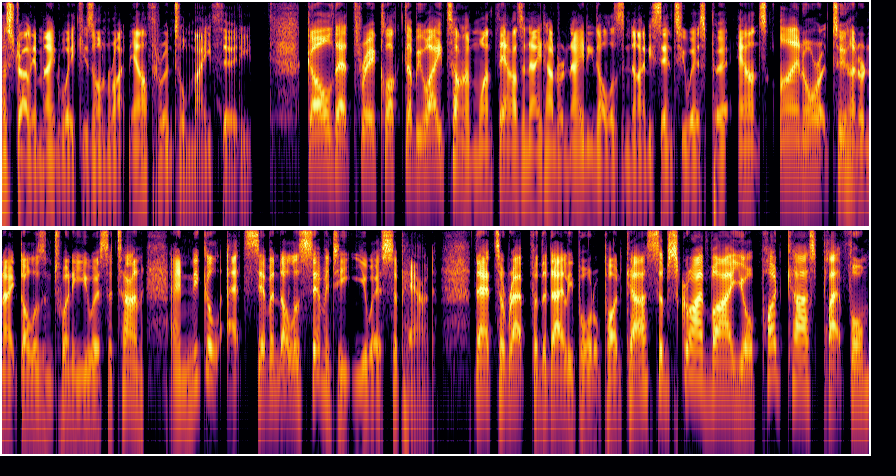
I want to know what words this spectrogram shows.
Australian Made Week is on right now through until May 30. Gold at 3 o'clock WA time, $1,880.90 US per ounce. Iron ore at $208.20 US a tonne. And nickel at $7.70 US a pound. That's a wrap for the Daily Portal podcast. Subscribe via your podcast platform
